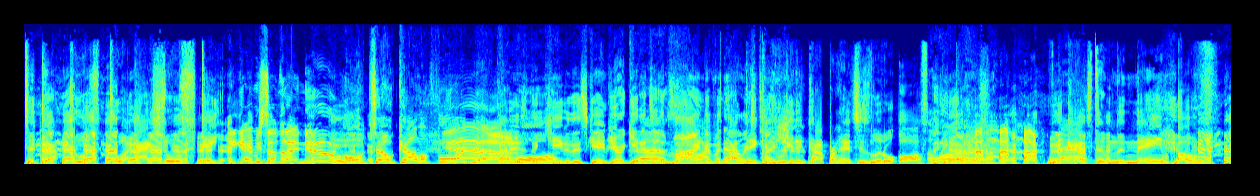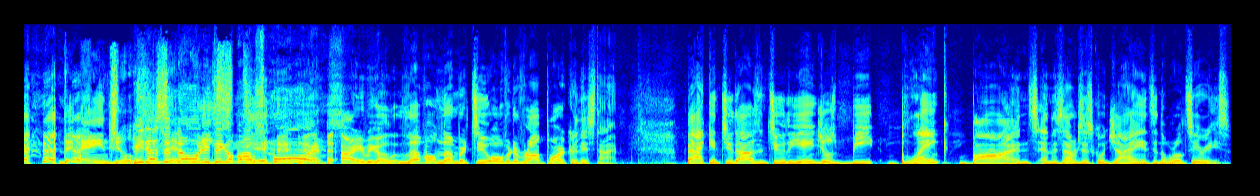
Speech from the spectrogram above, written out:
to, to, a, to an actual state. He gave me something I knew. Hotel California. Yeah. That Come is the key to this game, Jr. Get into the mind No, of an I, Alex I think his reading comprehension is a little off oh. because we asked him the name of the Angels. He doesn't said know Beast. anything about sports. All right, here we go. Level number two over to Rob Parker this time. Back in 2002, the Angels beat blank Bonds and the San Francisco Giants in the World Series.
